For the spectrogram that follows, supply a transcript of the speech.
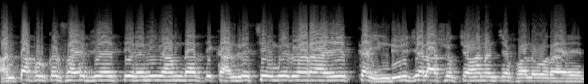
अंतापूरकर साहेब जे आहेत ते रनिंग आमदार ते काँग्रेसचे उमेदवार आहेत का? इंडिव्हिज्युअल अशोक चव्हाणांचे फॉलोअर आहेत.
